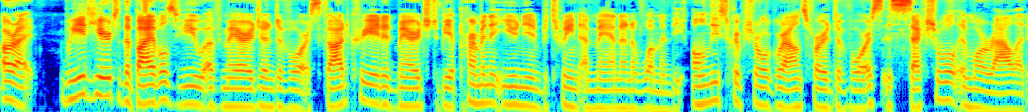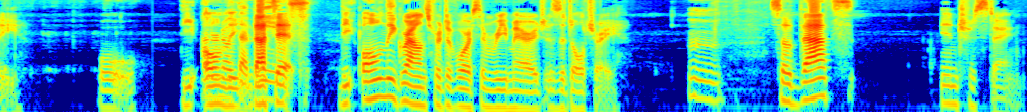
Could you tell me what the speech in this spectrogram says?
All right. We adhere to the Bible's view of marriage and divorce. God created marriage to be a permanent union between a man and a woman. The only scriptural grounds for a divorce is sexual immorality. Oh. The I don't know only that that's means. it. The only grounds for divorce and remarriage is adultery. Mm. So that's interesting.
